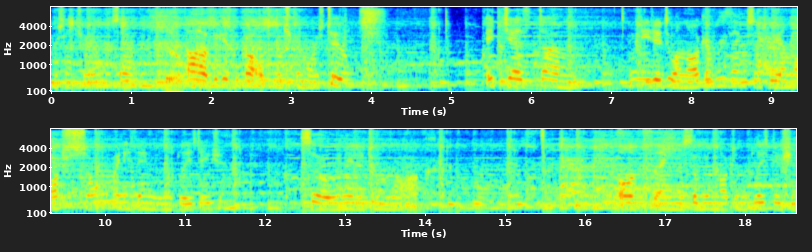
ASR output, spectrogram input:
percent sale. So Yeah. uh, because we got Ultimate Chicken Horse too, it just um, we needed to unlock everything since we unlocked so many things in the PlayStation. So we needed to unlock all of the things that we unlocked on the PlayStation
